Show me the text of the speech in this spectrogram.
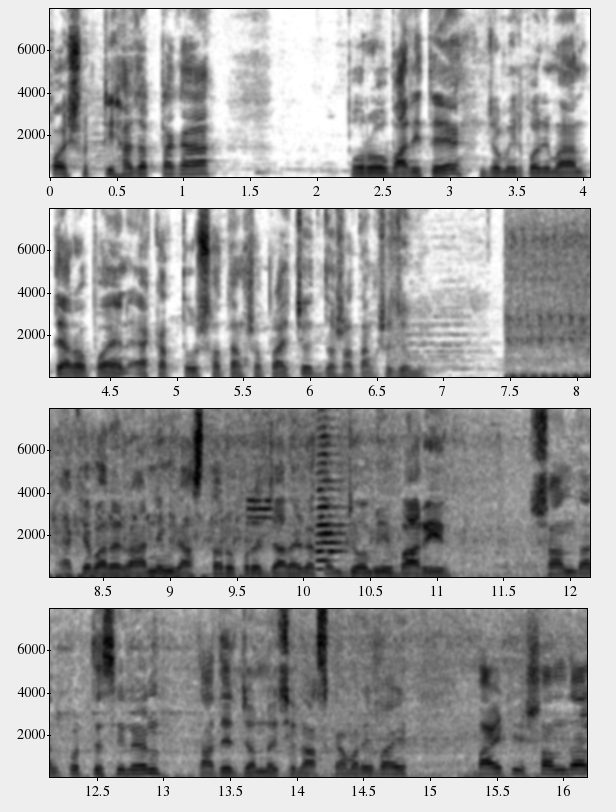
পঁয়ষট্টি হাজার টাকা। পুরো বাড়িতে জমির পরিমাণ তেরো পয়েন্ট একাত্তর শতাংশ, প্রায় চোদ্দ শতাংশ জমি। একেবারে রানিং রাস্তার উপরে যারা এরকম জমি বাড়ির সন্ধান করতেছিলেন, তাদের জন্যই ছিল আজকে আমার এই বাড়ি বাড়িটির সন্ধান।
